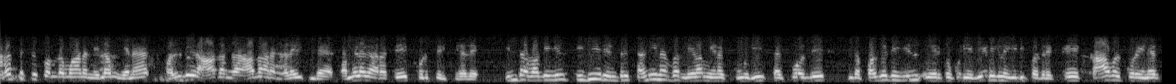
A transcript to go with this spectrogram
அரசுக்கு சொந்தமான நிலம் என பல்வேறு ஆதங்க ஆதாரங்களை இந்த தமிழக அரசு கொடுத்திருக்கிறது. இந்த வகையில் திடீரென்று தனிநபர் நிலம் என கூறி தற்போது இந்த பகுதியில் இருக்கக்கூடிய வீடுகளை இடிப்பதற்கு காவல்துறையினர்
